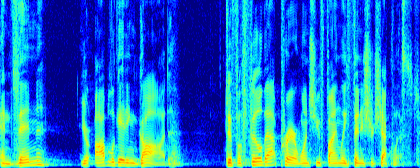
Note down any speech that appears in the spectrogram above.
and then you're obligating God to fulfill that prayer once you finally finish your checklist.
